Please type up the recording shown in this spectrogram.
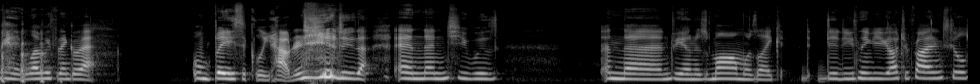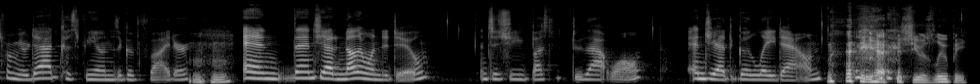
okay, let me think of that. Well, basically, how did you do that? And then she was, and then Fiona's mom was like, did you think you got your fighting skills from your dad? Because Fiona's a good fighter. And then she had another one to do. And so she busted through that wall. And she had to go lay down. yeah, because she was loopy.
